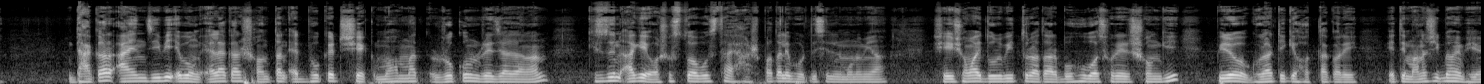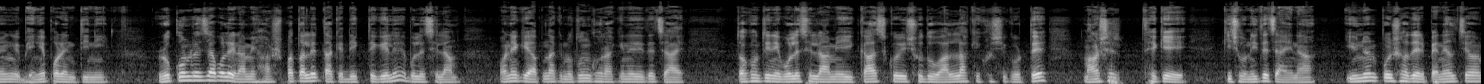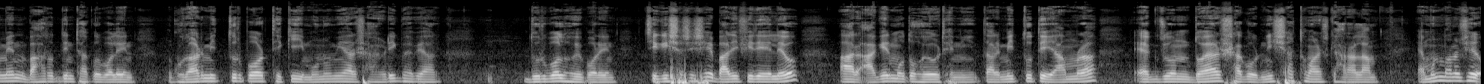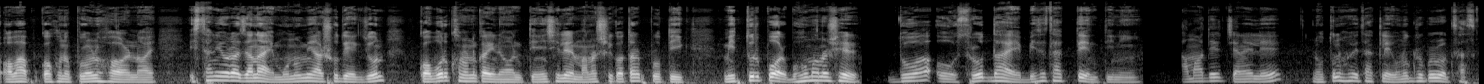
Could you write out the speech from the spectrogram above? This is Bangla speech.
ঢাকার আইনজীবী এবং এলাকার সন্তান অ্যাডভোকেট শেখ মোহাম্মদ রোকন রেজা জানান, কিছুদিন আগে অসুস্থ অবস্থায় হাসপাতালে ভর্তি ছিলেন মনোমিয়া। সেই সময় দুর্বৃত্তরা তার বহু বছরের সঙ্গী প্রিয় ঘোড়াটিকে হত্যা করে। এতে মানসিকভাবে ভেঙে ভেঙে পড়েন তিনি। রোকন রেজা বলেন, আমি হাসপাতালে তাকে দেখতে গেলে বলেছিলাম, অনেকে আপনাকে নতুন ঘোড়া কিনে দিতে চায়। তখন তিনি বলেছিলেন, আমি এই কাজ করি শুধু আল্লাহকে খুশি করতে, মানুষের থেকে কিছু নিতে চাই না। ইউনিয়ন পরিষদের প্যানেল চেয়ারম্যান বাহারুদ্দিন ঠাকুর বলেন, ঘোড়ার মৃত্যুর পর থেকেই মনুমিয়ার শারীরিকভাবে আর দুর্বল হয়ে পড়েন। চিকিৎসা শেষে বাড়ি ফিরে এলেও আর আগের মতো হয়ে ওঠেনি। তার মৃত্যুতে আমরা একজন দয়ার সাগর নিঃস্বার্থ মানুষকে হারালাম। এমন মানুষের অভাব কখনো পূরণ হওয়ার নয়। স্থানীয়রা জানায়, মনুমিয়া শুধু একজন কবর খননকারী নন, তিনি ছিলেন মানসিকতার প্রতীক। মৃত্যুর পর বহু মানুষের দোয়া ও শ্রদ্ধায় বেঁচে থাকতেন তিনি। আমাদের চ্যানেলে নতুন হয়ে থাকলে অনুগ্রহপূর্বক সাবস্ক্রাইব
